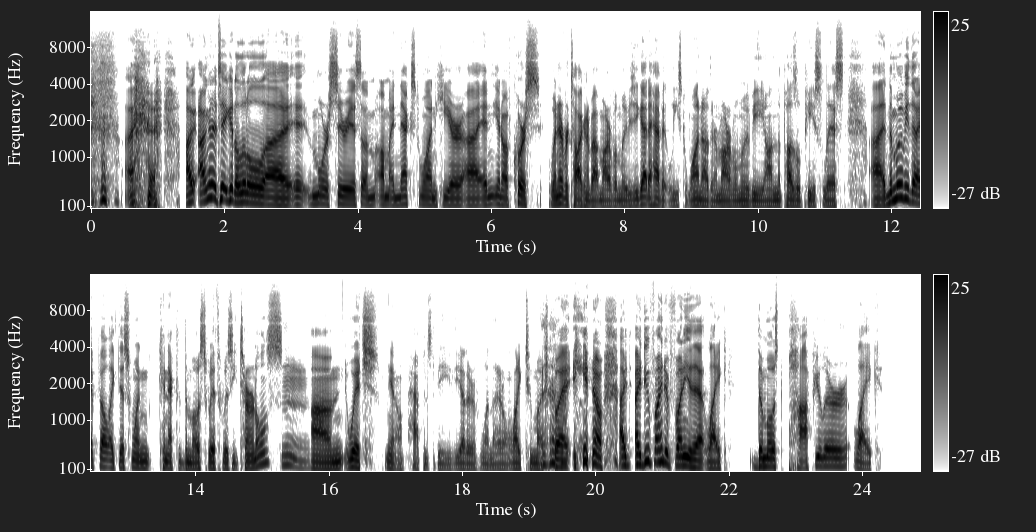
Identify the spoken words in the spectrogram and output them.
I, I, I'm going to take it a little uh, eh, more serious on, on my next one here. Uh, and, you know, of course, whenever talking about Marvel movies, you got to have at least one other Marvel movie on the puzzle piece list. Uh, and the movie that I felt like this one connected the most with was Eternals. Mm. Um, which you know happens to be the other one that I don't like too much, but you know I I do find it funny that like the most popular like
